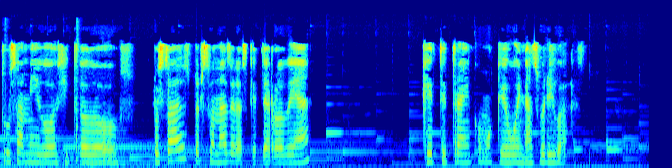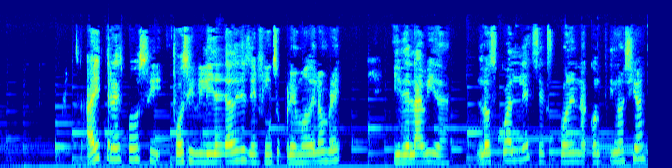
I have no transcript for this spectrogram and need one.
tus amigos y todos, pues todas las personas de las que te rodean que te traen como que buenas brivas. Hay tres posibilidades de fin supremo del hombre y de la vida, los cuales se exponen a continuación.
